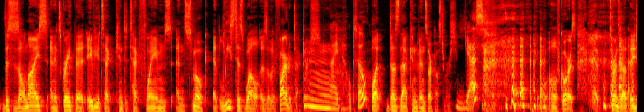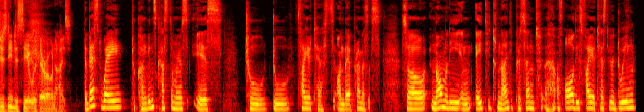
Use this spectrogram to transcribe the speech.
this is all nice, and it's great that Aviotec can detect flames and smoke at least as well as other fire detectors. Mm, I'd hope so. But does that convince our customers? Yes. well, of course. It turns out they just need to see it with their own eyes. The best way to convince customers is to do fire tests on their premises. So normally in 80 to 90% of all these fire tests you're doing,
